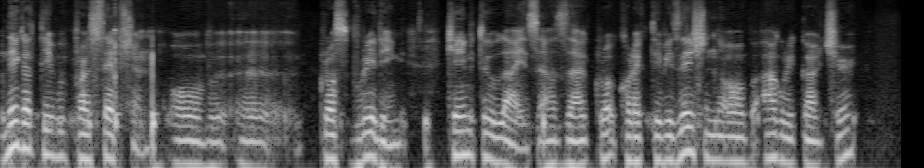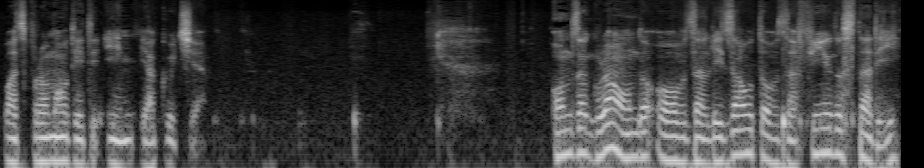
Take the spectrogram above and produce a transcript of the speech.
negative perception of uh, crossbreeding came to rise as a collectivization of agriculture was promoted in Yakutia. On the ground of the result of the field study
